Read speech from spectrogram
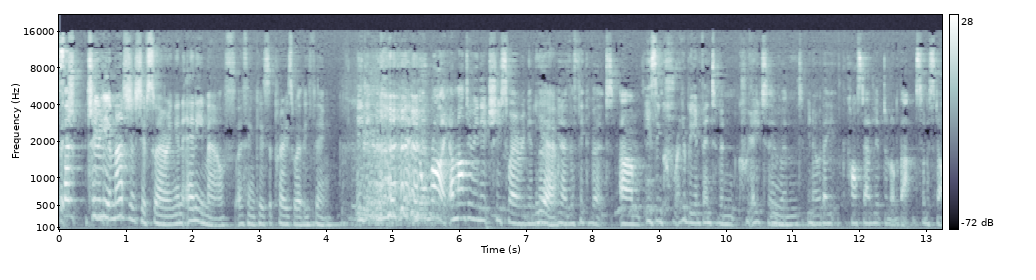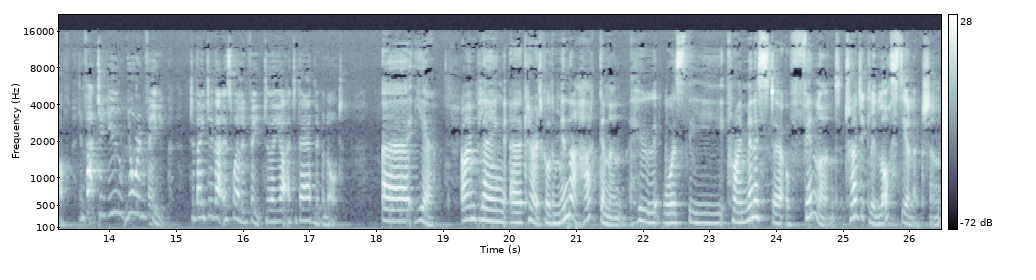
But So- truly imaginative swearing in any mouth, I think, is a praiseworthy thing. You're right. Armando Iannucci swearing in the, Yeah. you know, the thick of it um, is incredibly inventive and creative, Mm. and you know they cast ad libbed a lot of that sort of stuff. In fact, do you you're in Veep? Do they do that as well in Veep? Do they uh, do they ad lib a lot? Uh, yeah. I'm playing a character called Minna Häkkinen, who was the Prime Minister of Finland, tragically lost the election,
